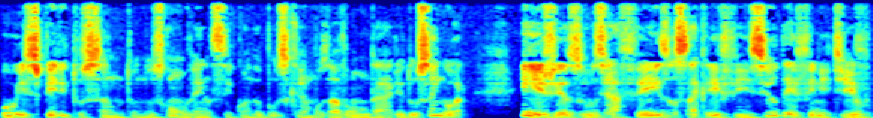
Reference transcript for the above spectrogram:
o Espírito Santo nos convence quando buscamos a vontade do Senhor, e Jesus já fez o sacrifício definitivo.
